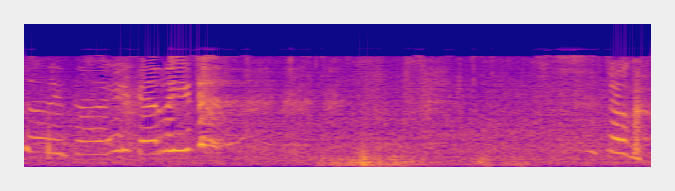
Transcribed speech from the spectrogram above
¿Dónde está mi carrito? Loco.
